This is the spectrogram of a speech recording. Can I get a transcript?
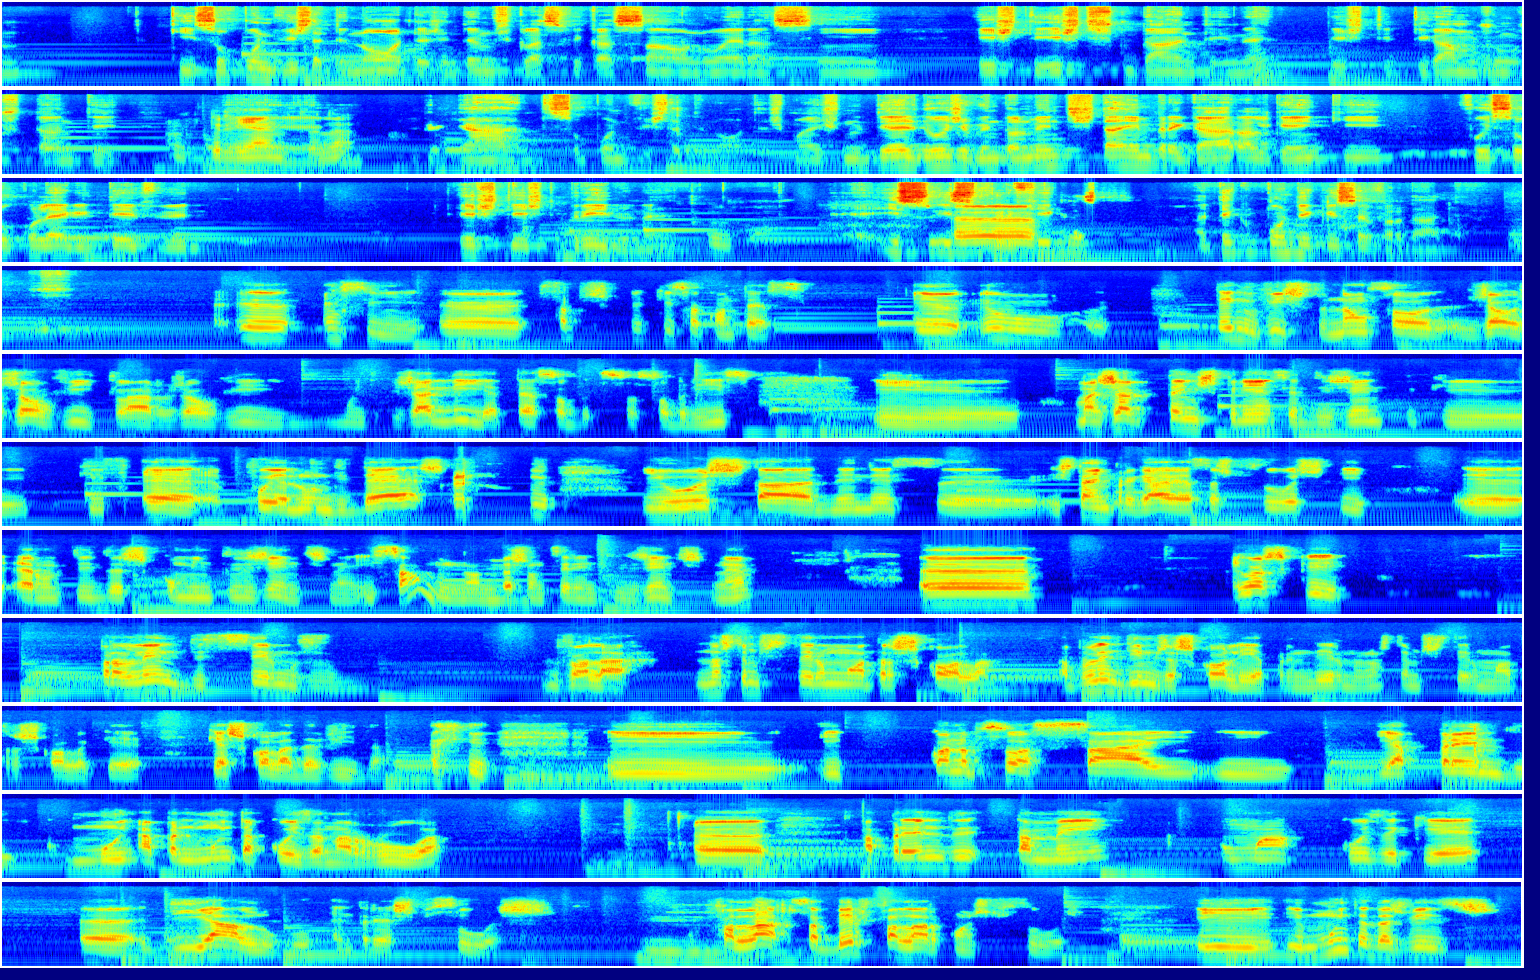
que, do ponto de vista de notas, em termos de classificação, não era assim este, este estudante, né? Este, digamos, um estudante brilhante, é, né? Brilhante, do ponto de vista de notas. Mas no dia de hoje, eventualmente, está a empregar alguém que foi seu colega e teve este, este brilho, né? Isso, isso uh, verifica até que ponto é que isso é verdade? É, assim, uh, sabes o que, é que isso acontece? Eu, eu, tenho visto, não só, já, já ouvi, claro, já ouvi muito, já li até sobre, sobre isso, e, mas já tenho experiência de gente que, que é, foi aluno de 10 e hoje está, nesse, está a empregar essas pessoas que eh, eram tidas como inteligentes, né? e são, não hum. deixam de ser inteligentes. Né? Uh, eu acho que, para além de sermos, vá lá, nós temos que ter uma outra escola. Além de irmos à escola e aprendermos, nós temos que ter uma outra escola, que é, que é a escola da vida. E, e quando a pessoa sai e, e aprende, muito, aprende muita coisa na rua, uh, aprende também uma coisa que é uh, diálogo entre as pessoas. Hum. Falar, saber falar com as pessoas. E, e muitas das vezes,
